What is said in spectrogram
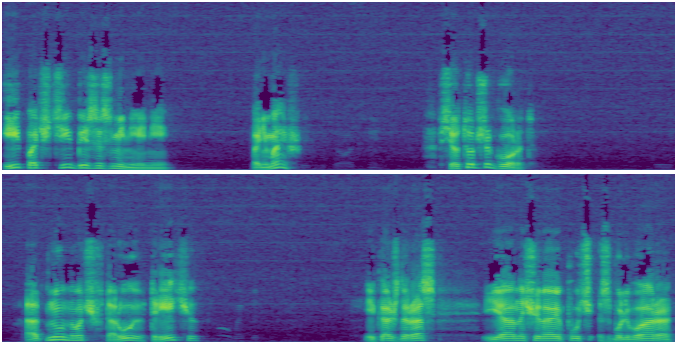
и почти без изменений. Понимаешь? Все тот же город. Одну ночь, вторую, третью. И каждый раз я начинаю путь с бульвара,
